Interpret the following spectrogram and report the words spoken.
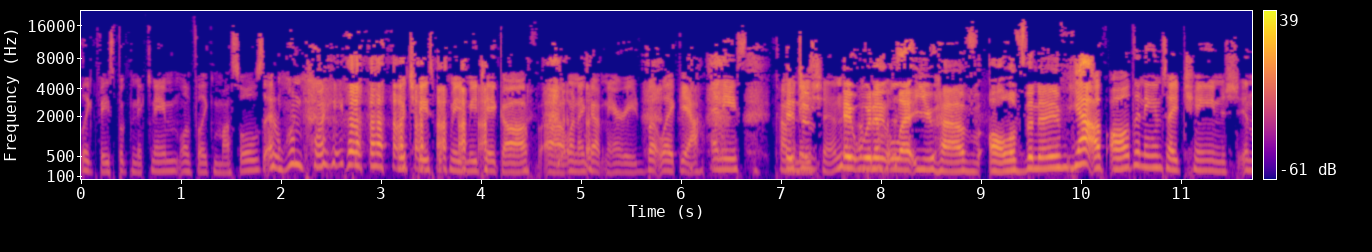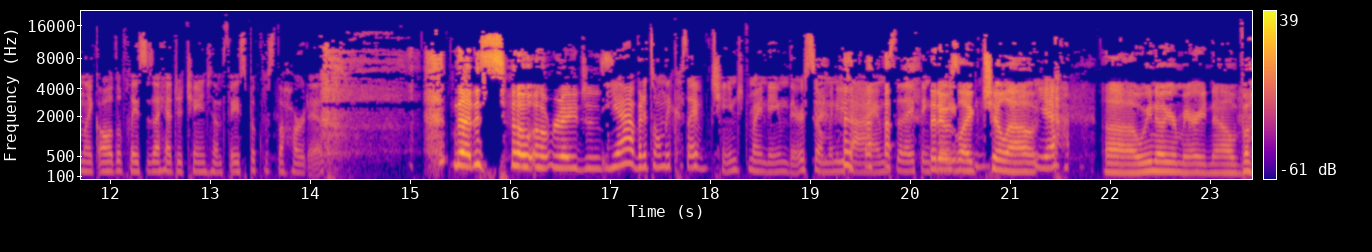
like Facebook nickname of like muscles at one point, which Facebook made me take off uh, when I got married. But like, yeah, any It just it wouldn't those. let you have all of the names. Yeah, of all the names I changed in like all the places I had to change them, Facebook was the hardest. that is so outrageous. yeah, but it's only because I've changed my name there so many times that I think That it was like chill out. yeah, Uh, we know you're married now, but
